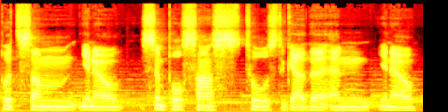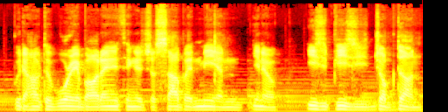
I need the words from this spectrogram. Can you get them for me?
put some, you know, simple SaaS tools together and, you know, we don't have to worry about anything. It's just Saba and me and, you know, easy peasy, job done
